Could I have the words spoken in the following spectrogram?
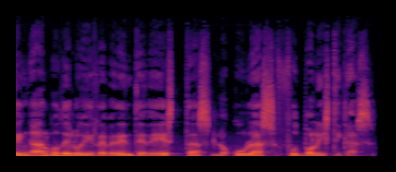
tenga algo de lo irreverente de estas locuras futbolísticas.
